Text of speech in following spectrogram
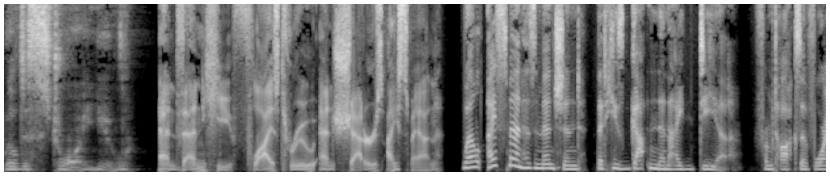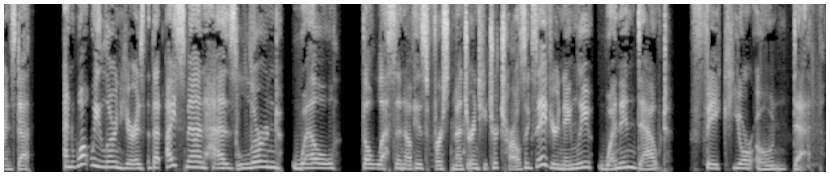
will destroy you. And then he flies through and shatters Iceman. Well, Iceman has mentioned that he's gotten an idea from talks of Warren's death. And what we learn here is that Iceman has learned well the lesson of his first mentor and teacher, Charles Xavier, namely, when in doubt, fake your own death.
